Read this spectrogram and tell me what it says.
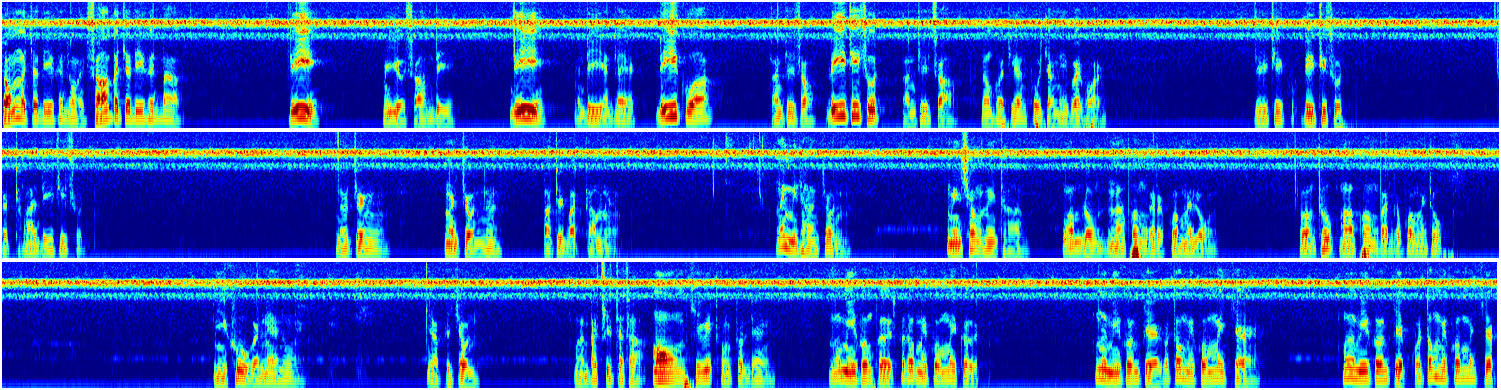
สองอาจจะดีขึ้นหน่อย สามอาจจะดีขึ้นมาก ดีไม่อยู่สามดี ดีมันดีอันแรก ดีกว่าอันที่สอง ดีที่สุด อันที่สาม ลวงพ่อเทียนพูดอย่างนี้บ่อยๆ ดีที่ดีที่สุด สุดท้ายดีที่สุด เราจึงไม่จนนะปฏิบัติธรรมเนี่ยไม่มีทางจน มีช่องมีทางความหลงมาพร้อมกับความไม่หลง ความทุกข์มาพร้อมกันกับความไม่ทุกข์ มีคู่กันแน่นอน อย่าไปจน เหมือนพระสิทธัตถะมองชีวิตของตนเองเมื่อมีความเกิดก็ต้องมีความไม่เกิด เมื่อมีความแก่ก็ต้องมีความไม่แก่เมื่อมีความเจ็บก็ต้องมีความไม่เจ็บ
